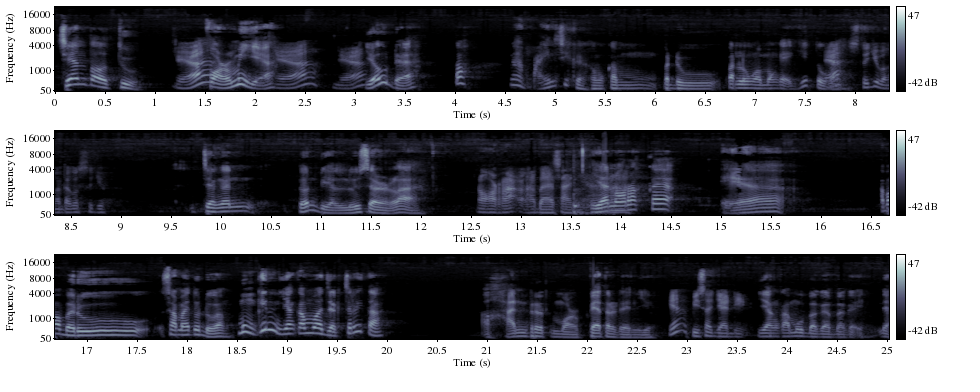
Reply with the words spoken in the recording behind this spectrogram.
gentle do Ya. for me ya. Ya, ya. Ya udah, ngapain sih gak kamu kamu perlu perlu ngomong kayak gitu Ya, kan? setuju banget aku setuju. Jangan don't be a loser lah. Norak lah bahasanya. Ya norak kayak ya apa baru sama itu doang. Mungkin yang kamu ajak cerita a hundred more better than you. Ya, bisa jadi. Yang kamu baga-bagain. Nah,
